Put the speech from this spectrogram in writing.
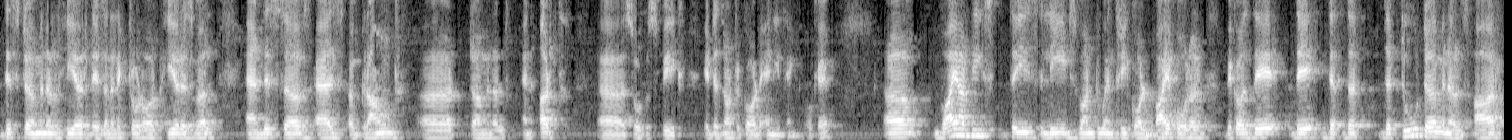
this terminal here, there's an electrode here as well. And this serves as a ground terminal, an earth, so to speak. It does not record anything, okay? Uh, why are these these leads one, two, and three called bipolar? Because they they the the, the two terminals are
